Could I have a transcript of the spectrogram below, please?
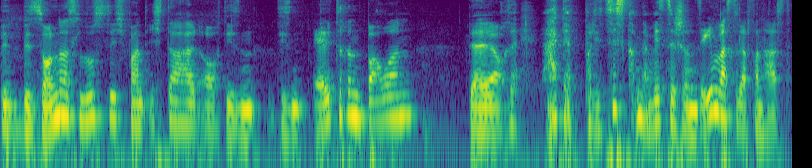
be- besonders lustig fand ich da halt auch diesen, diesen älteren Bauern, der ja auch sagt, ja, der Polizist kommt, dann wirst du schon sehen, was du davon hast.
